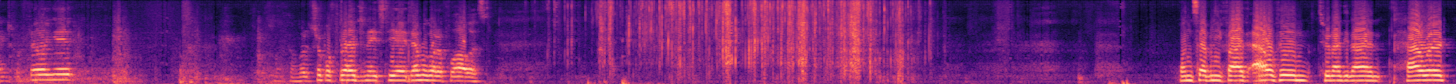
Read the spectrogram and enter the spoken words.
Thanks for filling it. I'll go to triple threads and HTA, then we'll go to flawless. One seventy five Alvin, two ninety nine Howard.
